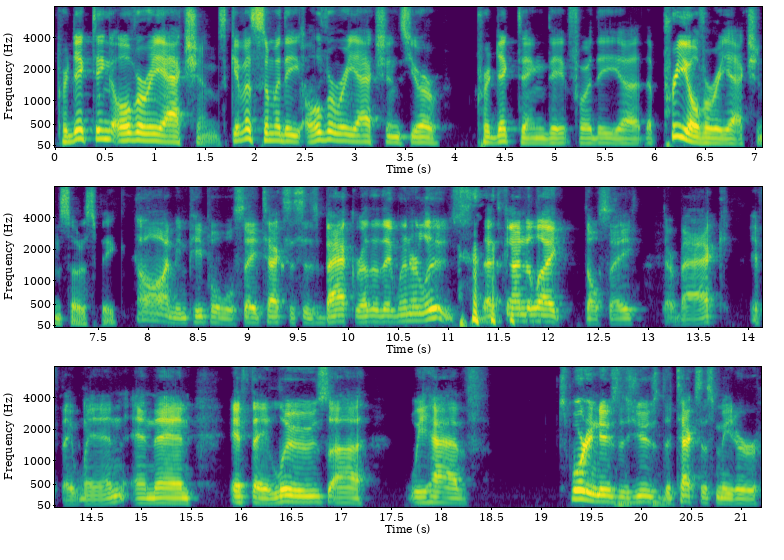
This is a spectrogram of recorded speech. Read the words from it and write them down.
predicting overreactions. Give us some of the overreactions you're predicting the for the uh, the pre overreaction, so to speak. Oh, I mean, people will say Texas is back whether they win or lose. That's kind of like they'll say they're back if they win, and then if they lose, uh, we have Sporting News has used the Texas meter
